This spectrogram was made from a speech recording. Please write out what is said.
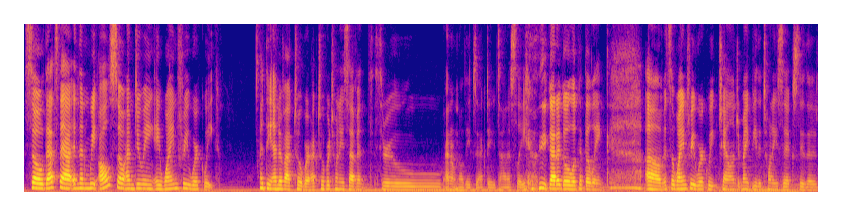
So that's that. And then we also, I'm doing a wine free work week at the end of October, October 27th through, I don't know the exact dates, honestly. you got to go look at the link. Um, it's a wine free work week challenge. It might be the 26th through the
